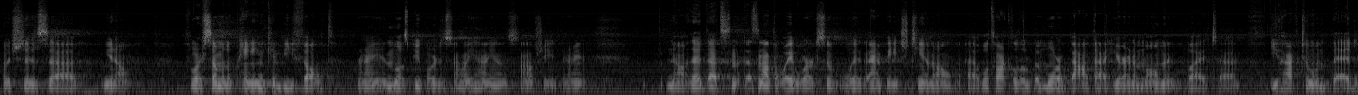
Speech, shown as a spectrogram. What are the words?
which is, uh, you know, where some of the pain can be felt, right? And most people are just, oh yeah, you know, style sheet, right? No, that, that's, that's not the way it works with AMP HTML. Uh, we'll talk a little bit more about that here in a moment, but uh, you have to embed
